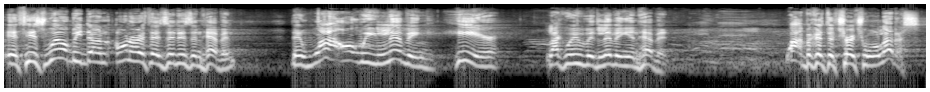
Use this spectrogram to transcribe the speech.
if his will be done on earth as it is in heaven, then why aren't we living here like we were living in heaven? Why? Because the church won't let us.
